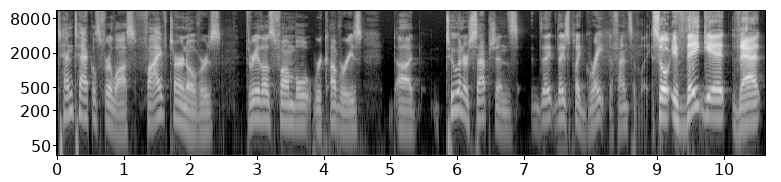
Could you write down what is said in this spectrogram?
ten tackles for loss, five turnovers, three of those fumble recoveries, uh, two interceptions. They, they just played great defensively. So if they get that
